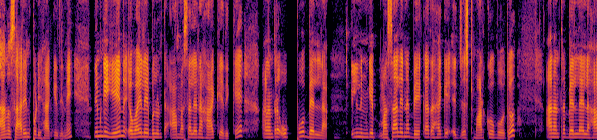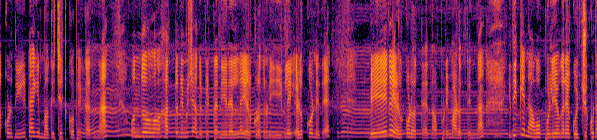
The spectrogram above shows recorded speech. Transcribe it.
ನಾನು ಸಾರಿನ ಪುಡಿ ಹಾಕಿದ್ದೀನಿ. ನಿಮಗೆ ಏನು ಅವೈಲೇಬಲ್ ಉಂಟು ಆ ಮಸಾಲೆನ ಹಾಕಿ ಅದಕ್ಕೆ, ಆನಂತರ ಉಪ್ಪು, ಬೆಲ್ಲ. ಇಲ್ಲಿ ನಿಮಗೆ ಮಸಾಲೆನ ಬೇಕಾದ ಹಾಗೆ ಅಡ್ಜಸ್ಟ್ ಮಾಡ್ಕೋಬೋದು. ಆನಂತರ ಬೆಲ್ಲ ಎಲ್ಲ ಹಾಕ್ಕೊಂಡು ನೀಟಾಗಿ ಮಗಚಿಟ್ಕೋಬೇಕು ಅದನ್ನ ಒಂದು ಹತ್ತು ನಿಮಿಷ ಅದು ಬಿಟ್ಟರೆ ನೀರೆಲ್ಲ ಎಳ್ಕೊಳ್ಳುತ್ತೆ ನೋಡಿ, ಈಗಲೇ ಎಳ್ಕೊಂಡಿದೆ. ಬೇಗ ಎಳ್ಕೊಳ್ಳುತ್ತೆ ಅದು ನಾವು ಪುಡಿ ಮಾಡೋದ್ರಿಂದ. ಇದಕ್ಕೆ ನಾವು ಪುಳಿಯೋಗರೆ ಗೊಜ್ಜು ಕೂಡ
